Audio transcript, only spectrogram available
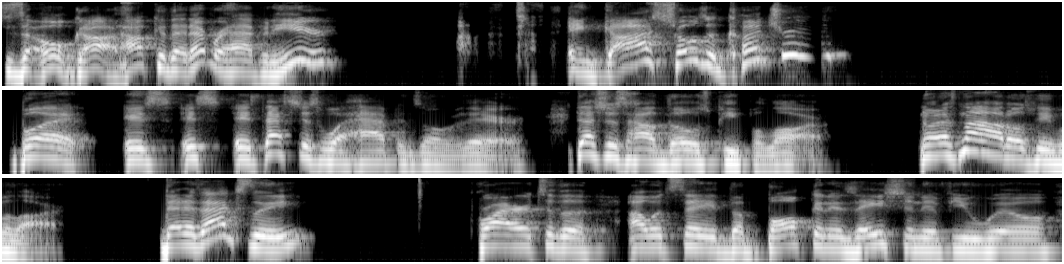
She's like, "Oh God, how could that ever happen here?" And God chose a country but it's it's it's that's just what happens over there. That's just how those people are. No, that's not how those people are. That is actually prior to the, I would say, the balkanization, if you will,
